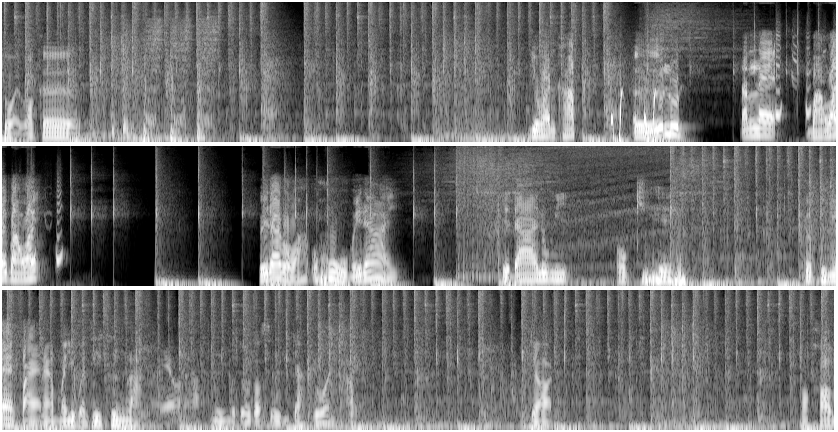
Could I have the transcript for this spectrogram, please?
สวยวอลเกอร์ยวันครับ เออหลุด นั่นแหละ บางไว้บางไว้ ไม่ได้บอกว่าวะ โอ้โห ไม่ได้ เสียดายลูกนี้ โอเคเกือบครึ่งแรกไปนะมาอยู่กันที่ครึ่งหลังแล้วนะครับหนึ่งประตูต่อศูนย์จากดวนครับ ยอด อคอม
